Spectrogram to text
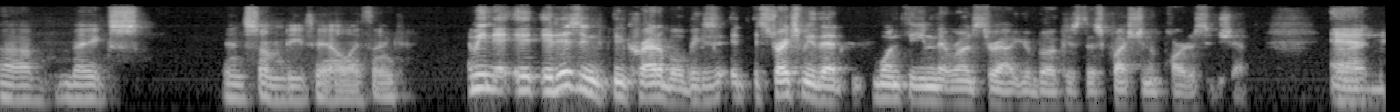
uh, makes in some detail, I think. I mean, it, it is incredible because it, it, strikes me that one theme that runs throughout your book is this question of partisanship. And,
